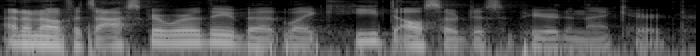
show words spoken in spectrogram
I don't know if it's Oscar worthy, but like he also disappeared in that character.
